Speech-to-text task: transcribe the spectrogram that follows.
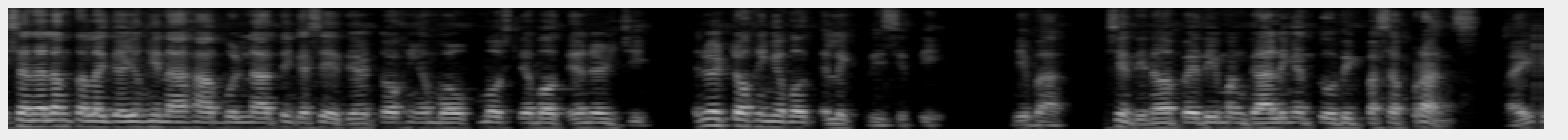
Isa na lang talaga yung hinahabol natin kasi they're talking about mostly about energy and we're talking about electricity. 'Di ba? Kasi hindi naman pwede manggaling ang tubig pa sa France, right?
